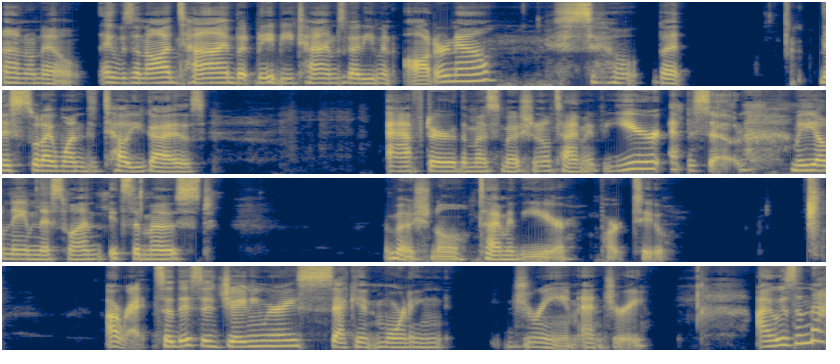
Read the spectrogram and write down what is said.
I don't know. It was an odd time, but maybe times got even odder now. So, but this is what I wanted to tell you guys after the most emotional time of year episode. Maybe I'll name this one. It's the most emotional time of the year, part two. All right, so this is January 2nd morning dream entry. I was in the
